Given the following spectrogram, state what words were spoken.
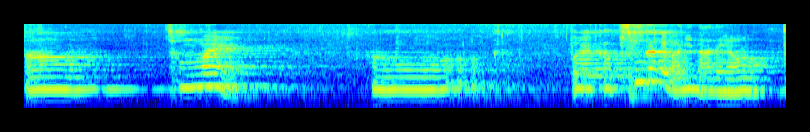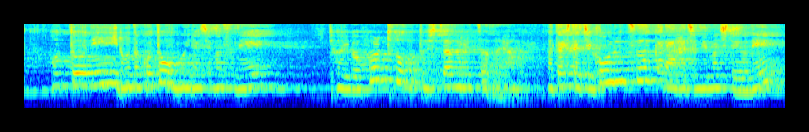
아, 정말, 어, 뭐랄까, 생각이 많이 나네요. 本当にいろんなことを思い出しますね。 저희가 홀투어부터 시작을 했잖아요. 私たちホールツアーから始めましたよね。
